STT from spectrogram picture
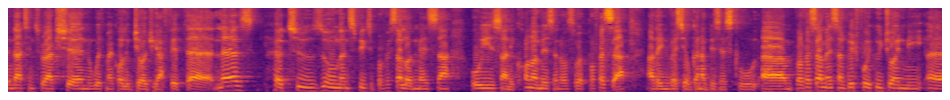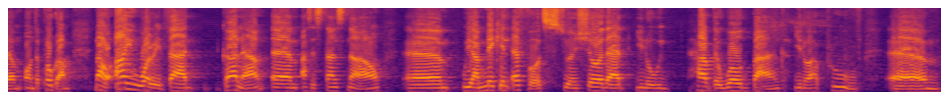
in that interaction with my colleague George Yafit. Uh, let's head to Zoom and speak to Professor Lord Mensah, who is an economist and also a professor at the University of Ghana Business School. Um, professor Mensah, grateful you could join me um, on the program. Now, are you worried that Ghana, um, as it stands now, um, we are making efforts to ensure that you know we have the World Bank, you know, approve um,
